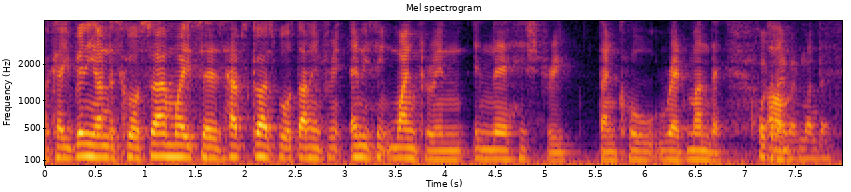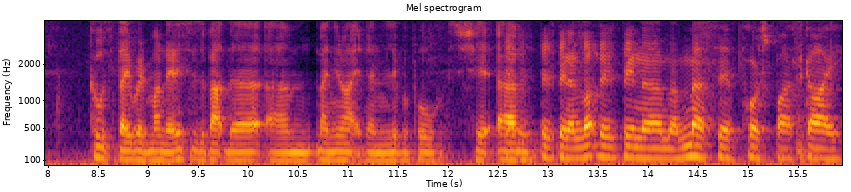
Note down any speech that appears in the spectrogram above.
Okay, Vinny underscore Samway says, have Sky Sports done anything, anything wanker in, in their history than call Red Monday? Call today Um, Red Monday. Call today Red Monday. This is about the um, Man United and Liverpool shit. Yeah, Um, there's, there's been a lot. There's been um, a massive push by Sky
